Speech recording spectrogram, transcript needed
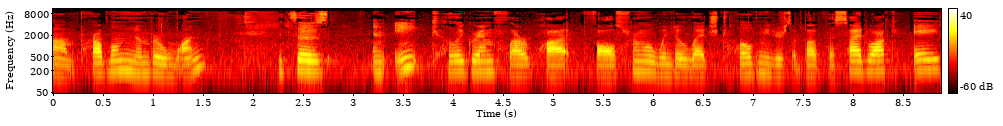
um, problem number 1. It says an 8 kilogram flower pot falls from a window ledge 12 meters above the sidewalk. A,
